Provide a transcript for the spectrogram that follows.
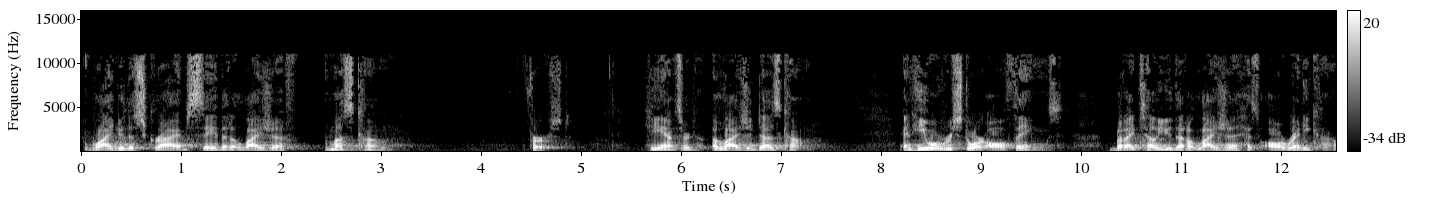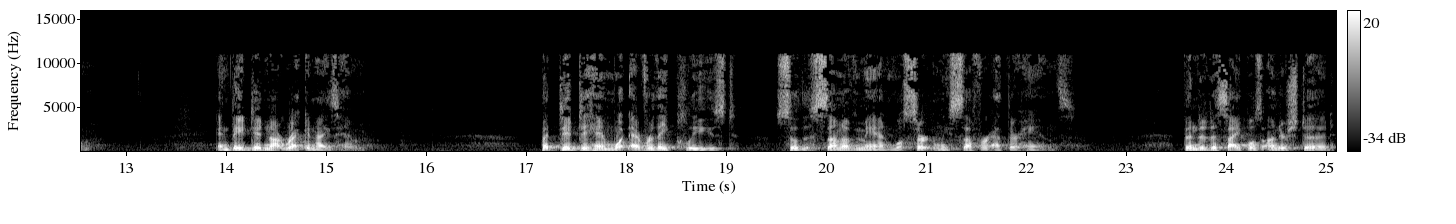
why do the scribes say that Elijah must come first? He answered, Elijah does come, and he will restore all things. But I tell you that Elijah has already come, and they did not recognize him, but did to him whatever they pleased, so the Son of Man will certainly suffer at their hands. Then the disciples understood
